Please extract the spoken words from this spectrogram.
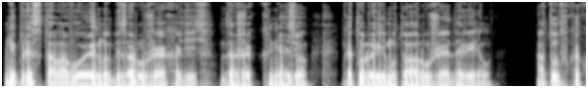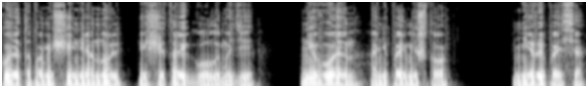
Не пристало воину без оружия ходить, даже к князю, который ему то оружие доверил. А тут в какое-то помещение ноль и считай голым иди. «Не воин, а не пойми что». «Не рыпайся»,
